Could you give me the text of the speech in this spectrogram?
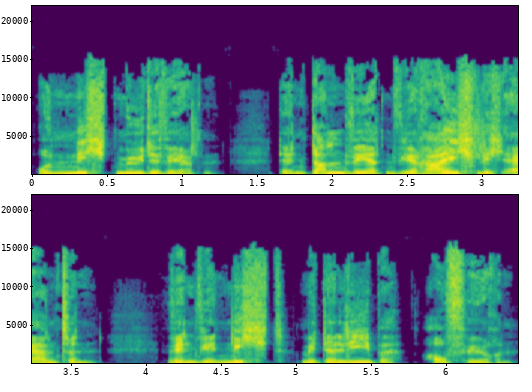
und nicht müde werden, denn dann werden wir reichlich ernten, wenn wir nicht mit der Liebe aufhören.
